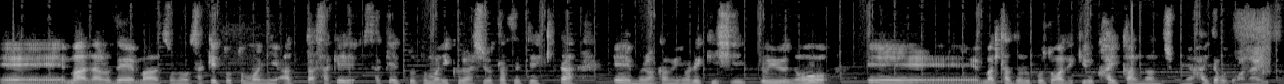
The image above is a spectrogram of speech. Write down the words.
えーまあ、なので、まあ、その酒と共にあった酒、酒と共に暮らしを立ててきた、えー村上の歴史というのを、えーまあ、辿ることができる会館なんでしょうね。入ったことがないです、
